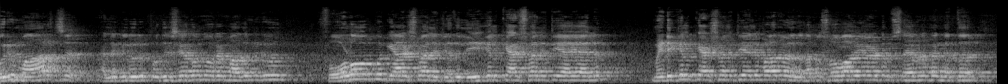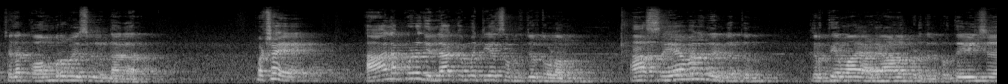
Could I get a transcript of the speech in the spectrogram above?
ഒരു മാർച്ച് അല്ലെങ്കിൽ ഒരു പ്രതിഷേധം എന്ന് പറയുമ്പോൾ അതിനൊരു ഫോളോ അപ്പ് കാഷ്വാലിറ്റി അത് ലീഗൽ കാഷ്വാലിറ്റി ആയാലും മെഡിക്കൽ കാഷ്വാലിറ്റി ആയാലും വളരെ വലുതാണ്. അപ്പോൾ സ്വാഭാവികമായിട്ടും സേവന രംഗത്ത് ചില കോംപ്രമൈസുകൾ ഉണ്ടാകാറുണ്ട്. പക്ഷേ ആലപ്പുഴ ജില്ലാ കമ്മിറ്റിയെ സംബന്ധിച്ചിടത്തോളം ആ സേവന രംഗത്തും കൃത്യമായ അടയാളപ്പെടുത്തൽ പ്രത്യേകിച്ച്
